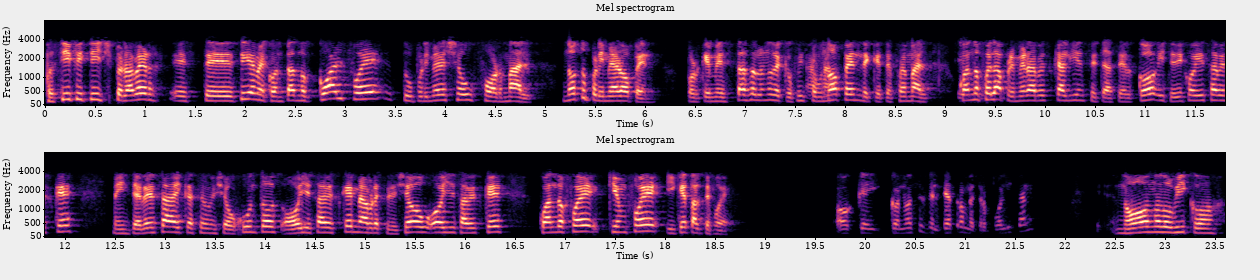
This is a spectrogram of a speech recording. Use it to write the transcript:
Pues sí, Fitich, pero a ver, este, sígueme contando, ¿cuál fue tu primer show formal? No tu primer open, porque me estás hablando de que fuiste un open, de que te fue mal. ¿Cuándo fue la primera vez que alguien se te acercó y te dijo, oye, ¿sabes qué? Me interesa, hay que hacer un show juntos, o oye, ¿sabes qué? Me abres el show, oye, ¿sabes qué? ¿Cuándo fue? ¿Quién fue? ¿Y qué tal te fue? Ok, ¿conoces el Teatro Metropolitan? No, no lo ubico.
